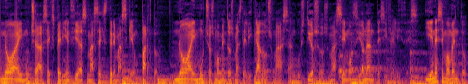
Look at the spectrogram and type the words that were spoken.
No hay muchas experiencias más extremas que un parto. No hay muchos momentos más delicados, más angustiosos, más emocionantes y felices. Y en ese momento,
